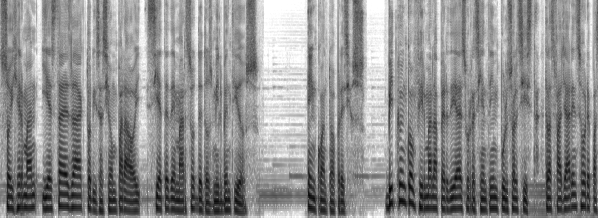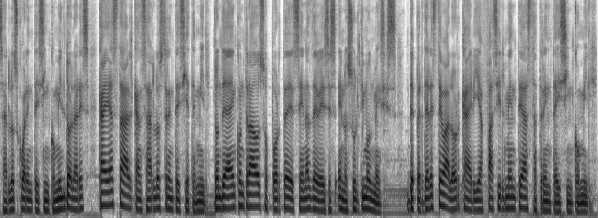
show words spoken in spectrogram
Soy Germán y esta es la actualización para hoy, 7 de marzo de 2022. En cuanto a precios. Bitcoin confirma la pérdida de su reciente impulso alcista. Tras fallar en sobrepasar los 45 mil dólares, cae hasta alcanzar los 37 mil, donde ha encontrado soporte decenas de veces en los últimos meses. De perder este valor caería fácilmente hasta 35 mil.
